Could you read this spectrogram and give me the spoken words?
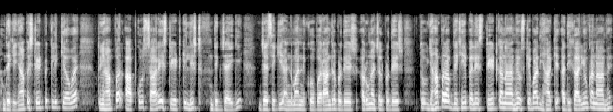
देखिए, यहाँ पे स्टेट पे क्लिक किया हुआ है तो यहाँ पर आपको सारे स्टेट की लिस्ट दिख जाएगी, जैसे कि अंडमान निकोबार, आंध्र प्रदेश, अरुणाचल प्रदेश। तो यहाँ पर आप देखिए, पहले स्टेट का नाम है, उसके बाद यहाँ के अधिकारियों का नाम है।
